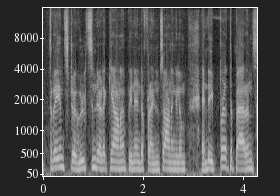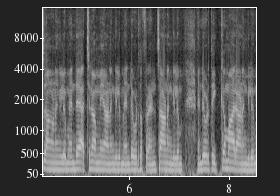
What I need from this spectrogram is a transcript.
ഇത്രയും സ്ട്രഗിൾസിന്റെ ഇടയ്ക്കാണ് പിന്നെ എന്റെ ഫ്രണ്ട്സ് ആണെങ്കിലും എന്റെ ഇപ്പോഴത്തെ പാരൻസ് ആണെങ്കിലും എന്റെ അച്ഛനമ്മയാണെങ്കിലും എന്റെ ഇവിടുത്തെ ഫ്രണ്ട്സ് ആണെങ്കിലും എന്റെ ഇവിടുത്തെ ഇക്കമാരാണെങ്കിലും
